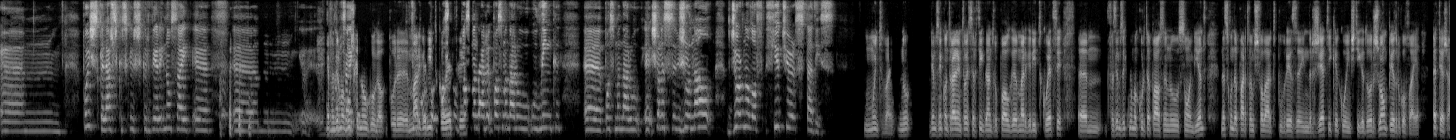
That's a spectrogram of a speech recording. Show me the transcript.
Um, pois, se calhar escrever, não sei. Uh, uh, é fazer uma sei. busca no Google por uh, Margarito posso, Coete. Posso mandar, posso mandar o, o link, posso mandar o. Chama-se Journal, Journal of Future Studies. Muito bem. No, podemos encontrar então esse artigo da antropóloga Margarito Coetze. Um, fazemos aqui uma curta pausa no som ambiente. Na segunda parte vamos falar de pobreza energética com o investigador João Pedro Gouveia. Até já.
